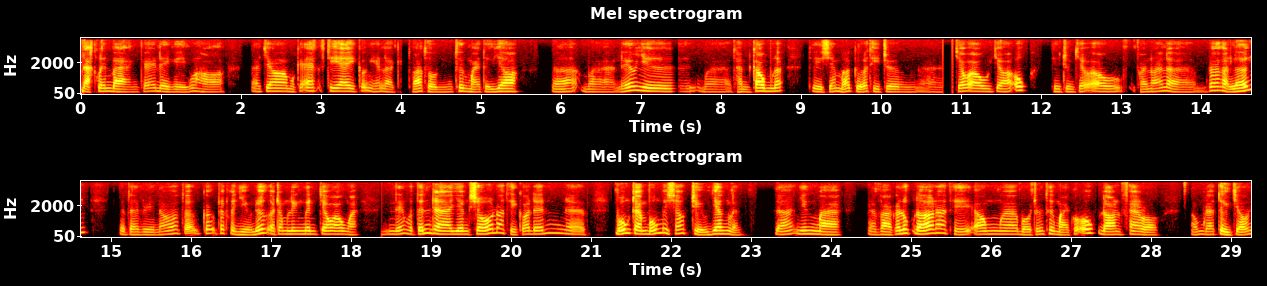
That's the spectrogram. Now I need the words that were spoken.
đặt lên bàn cái đề nghị của họ, ờ, cho một cái FTA, có nghĩa là thỏa thuận thương mại tự do. Đó, mà nếu như mà thành công đó thì sẽ mở cửa thị trường, à, châu Âu cho Úc. Thị trường châu Âu phải nói là rất là lớn, tại vì nó có rất là nhiều nước ở trong Liên minh châu Âu mà. Nếu mà tính ra dân số nó thì có đến, ờ, 446 triệu dân lận. Đó, nhưng mà vào cái lúc đó đó thì ông ờ, Bộ trưởng Thương mại của Úc Don Farrell ông đã từ chối.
